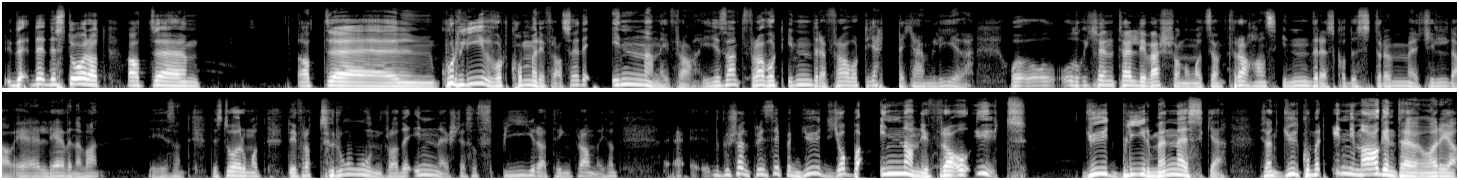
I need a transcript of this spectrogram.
Det, det, det står at, at um, at uh, hvor livet vårt kommer ifra, så er det innenifra. Ikke sant? Fra vårt indre, fra vårt hjerte kommer livet. Og, og, og dere kjenner til de versene om at sant, fra hans indre skal det strømme kilder av levende vann. Det står om at det er fra troen, fra det innerste, så spirer ting fram. Eh, dere skjønner prinsippet. Gud jobber innenifra og ut. Gud blir menneske. Gud kommer inn i magen til Maria.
